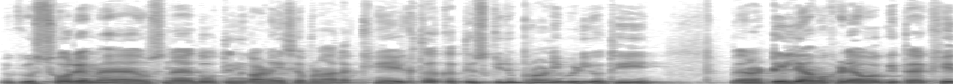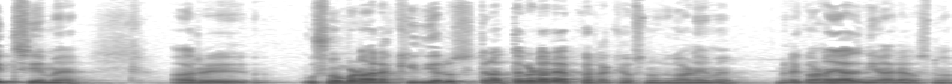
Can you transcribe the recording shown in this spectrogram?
क्योंकि उस छोरे में उसने दो तीन गाने इसे बना रखे हैं। एक तक उसकी जो पुरानी वीडियो थी टीलिया में खड़ा हुआ कि खेत से में। और उसमें बना रखी थी और उस इतना तगड़ा रैप कर रखा है उसने उस गाने में। मेरा गाना याद नहीं आ रहा है उसमें।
